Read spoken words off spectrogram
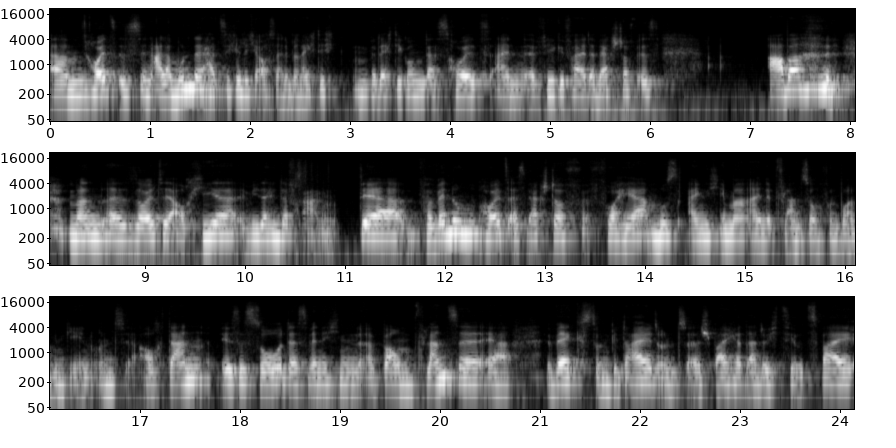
Ähm, Holz ist in aller Munde, hat sicherlich auch seine Berechtigung, dass Holz ein äh, viel gefeierter Werkstoff ist. Aber man äh, sollte auch hier wieder hinterfragen. Der Verwendung Holz als Werkstoff vorher muss eigentlich immer eine Pflanzung von Bäumen gehen. Und auch dann ist es so, dass wenn ich einen Baum pflanze, er wächst und gedeiht und speichert dadurch CO2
